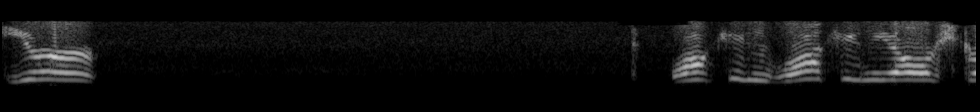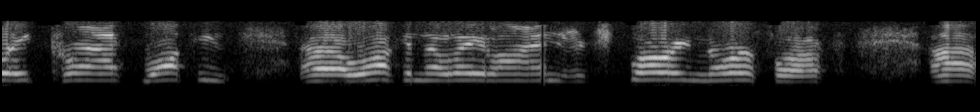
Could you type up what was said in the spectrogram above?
your walking walking the old straight track, walking uh, walking the ley lines, exploring Norfolk. Uh,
